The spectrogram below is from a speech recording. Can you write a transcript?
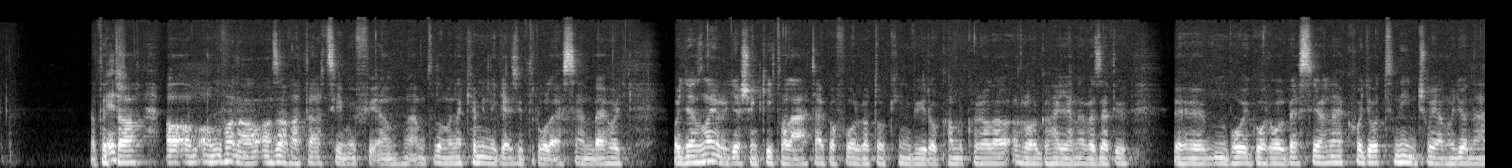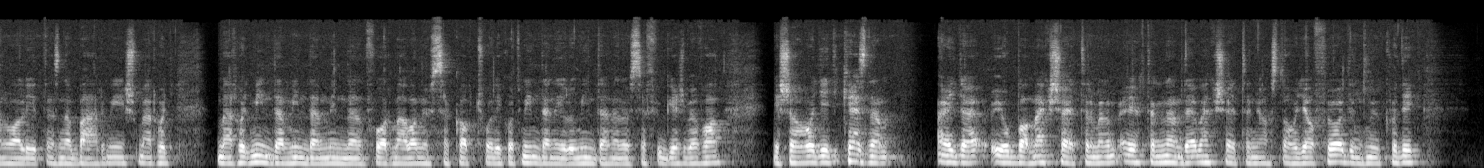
Tehát ott a, a, a, van az Avatar című film, nem tudom, hogy nekem mindig ez jut róla eszembe, hogy, hogy az nagyon ügyesen kitalálták a forgatókönyvírók, amikor a, a Gaia nevezetű bolygóról beszélnek, hogy ott nincs olyan, hogy önállóan létezne bármi is, mert hogy, mert hogy minden, minden, minden formában összekapcsolódik, ott minden élő mindennel összefüggésben van, és ahogy így kezdem egyre jobban megsejteni, mert érteni nem, de megsejteni azt, hogy a Földünk működik,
